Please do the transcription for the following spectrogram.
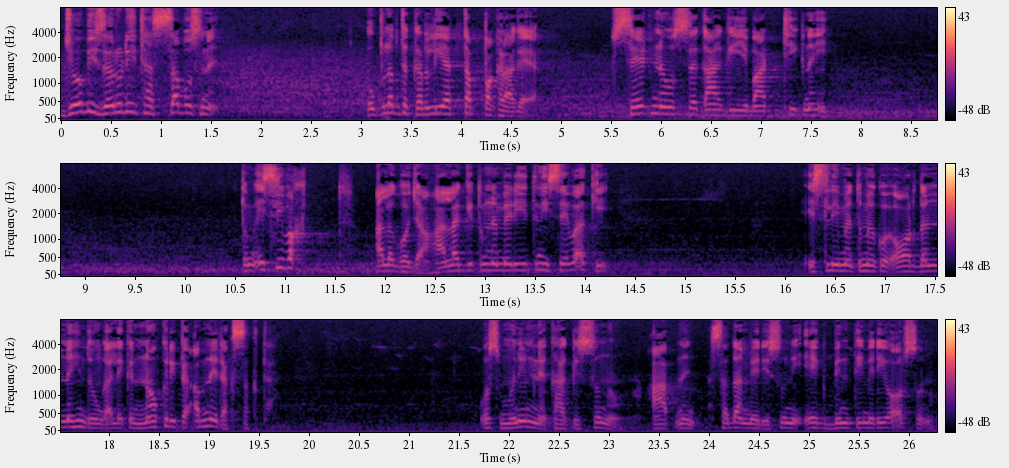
जो भी ज़रूरी था सब उसने उपलब्ध कर लिया, तब पकड़ा गया। सेठ ने उससे कहा कि यह बात ठीक नहीं तुम इसी वक्त अलग हो जाओ। हालाँकि तुमने मेरी इतनी सेवा की, इसलिए मैं तुम्हें कोई और दंड नहीं दूँगा, लेकिन नौकरी पे अब नहीं रख सकता। उस मुनिम ने कहा कि सुनो, आपने सदा मेरी सुनी, एक बिनती मेरी और सुनो।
